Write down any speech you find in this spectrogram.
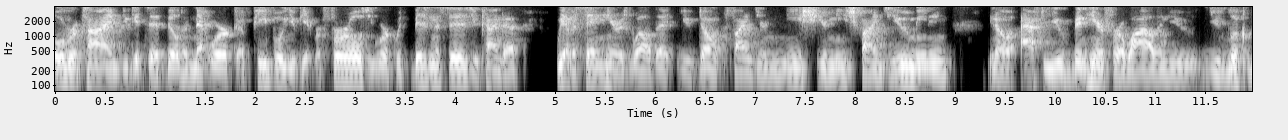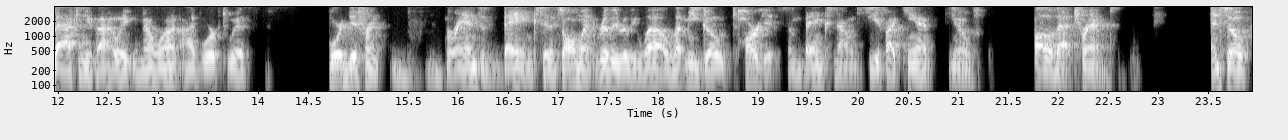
Over time, you get to build a network of people, you get referrals, you work with businesses, you kind of we have a saying here as well that you don't find your niche, your niche finds you, meaning you know after you've been here for a while and you you look back and you evaluate you know what i've worked with four different brands of banks and it's all went really really well. Let me go target some banks now and see if i can't you know follow that trend. And so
